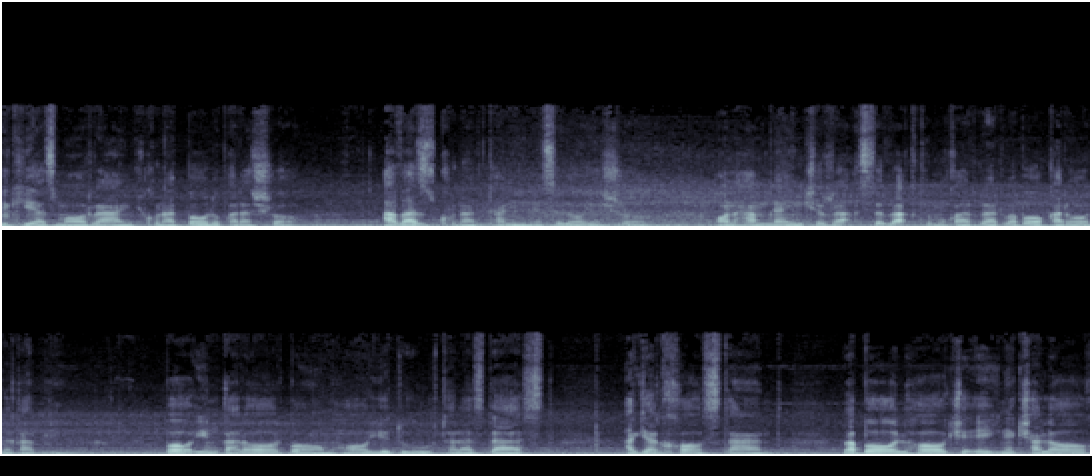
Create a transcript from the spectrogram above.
یکی از ما رنگ کند بال و پرش را عوض کند تنین صدایش را. آن هم نه اینکه رأس وقت مقرر و با قرار قبلی. با این قرار بامهای دورتر از دست اگر خواستند و بالها که عین کلاق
